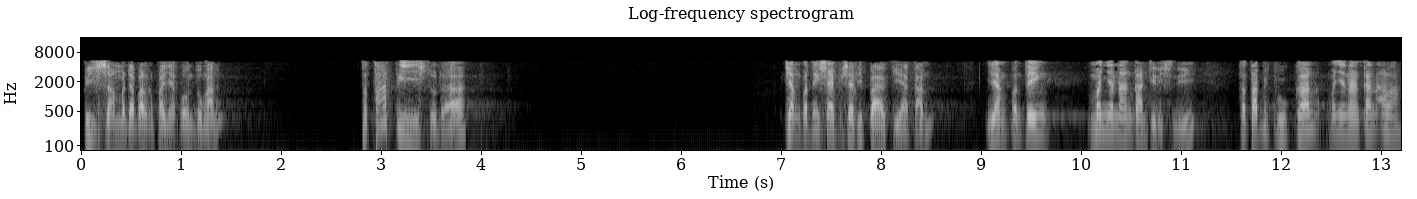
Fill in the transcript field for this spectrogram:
bisa mendapatkan banyak keuntungan. Tetapi, saudara, yang penting saya bisa dibahagiakan. Yang penting menyenangkan diri sendiri tetapi bukan menyenangkan Allah.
